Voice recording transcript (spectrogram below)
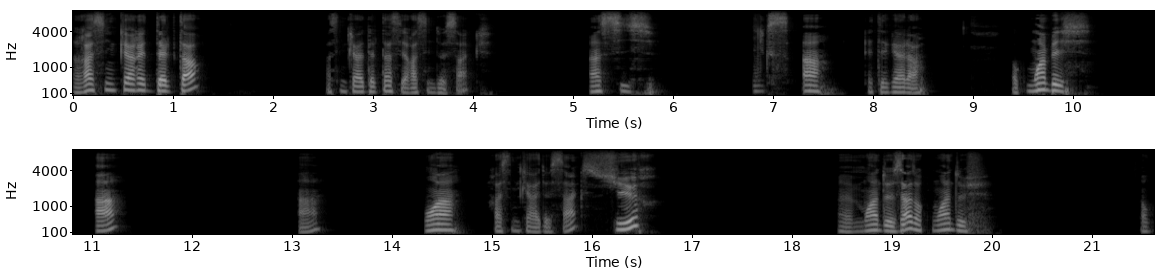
Racine carrée de delta. Racine carrée de delta, c'est racine de 5. Ainsi, x1 est égal à donc moins b 1, 1, moins racine carrée de 5 sur euh, moins 2a, donc moins 2. Donc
